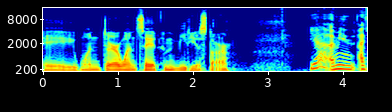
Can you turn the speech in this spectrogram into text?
a one dare one say it a media star? Yeah, I mean, I,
